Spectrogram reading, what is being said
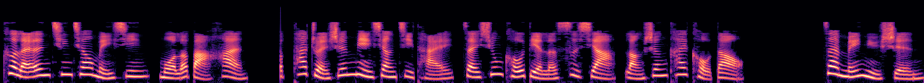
克莱恩轻敲眉心，抹了把汗，他转身面向祭台，在胸口点了四下，朗声开口道：“赞美女神。”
